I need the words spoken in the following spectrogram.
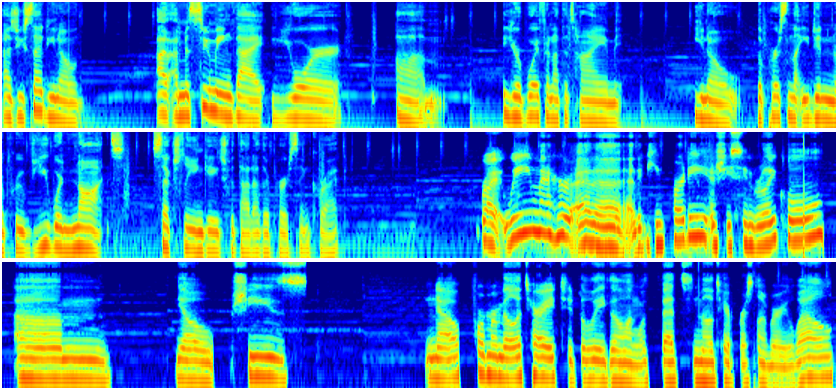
as you said, you know, I, I'm assuming that your, um, your boyfriend at the time, you know, the person that you didn't approve, you were not sexually engaged with that other person, correct? Right. We met her at a at a key party and she seemed really cool. Um you know, she's now former military, typically along with vets and military personnel very well.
